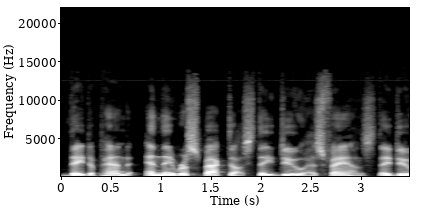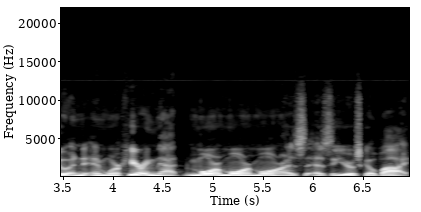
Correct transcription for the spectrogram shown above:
They depend and they respect us. They do as fans. They do. And, and we're hearing that more and more and more as, as the years go by.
